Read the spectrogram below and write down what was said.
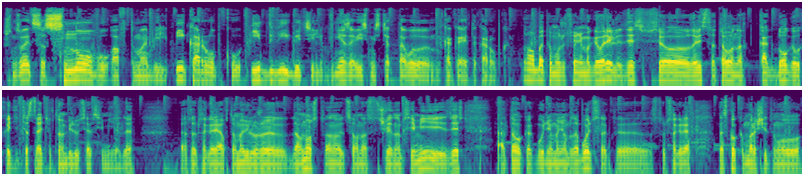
что называется, снову автомобиль, и коробку, и двигатель, вне зависимости от того, какая это коробка? Ну, об этом уже сегодня мы говорили. Здесь все зависит от того, как долго вы хотите оставить автомобиль у себя в семье, да? А, Собственно говоря, автомобиль уже давно становится у нас членом семьи, и здесь от того, как будем о нем заботиться, э, собственно говоря, насколько мы рассчитываем его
